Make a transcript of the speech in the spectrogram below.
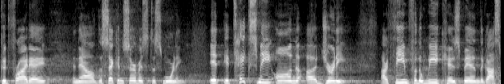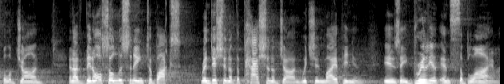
Good Friday, and now the second service this morning. It, it takes me on a journey. Our theme for the week has been the Gospel of John. And I've been also listening to Bach's rendition of the Passion of John, which, in my opinion, is a brilliant and sublime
